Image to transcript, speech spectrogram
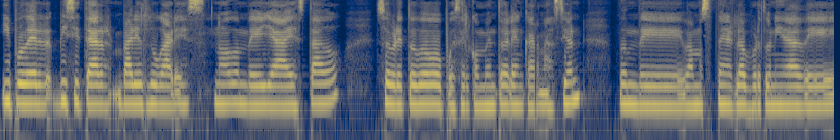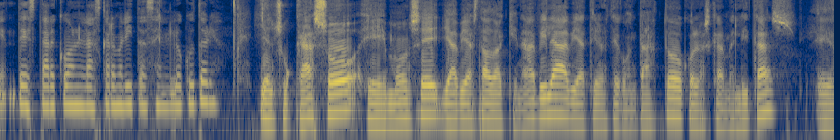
y poder visitar varios lugares, ¿no? Donde ella ha estado, sobre todo pues el convento de la Encarnación, donde vamos a tener la oportunidad de, estar con las carmelitas en el locutorio. Y en su caso, eh, Monse ya había estado aquí en Ávila, había tenido este contacto con las carmelitas, eh,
